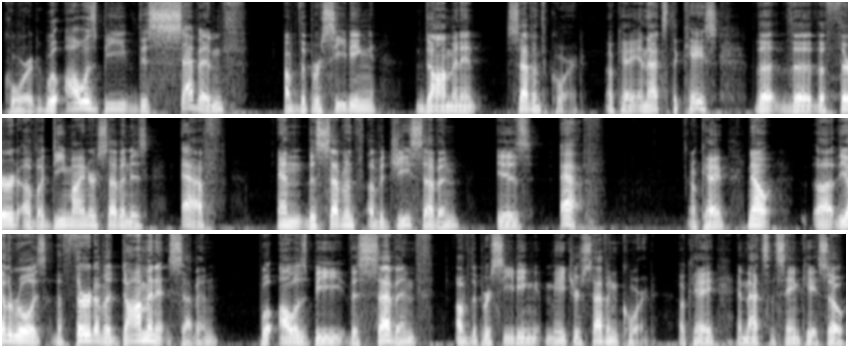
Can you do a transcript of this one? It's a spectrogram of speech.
chord will always be the seventh of the preceding dominant seventh chord. Okay, and that's the case. The the the third of a D minor seven is F, and the seventh of a G seven is F. Okay. Now, uh, the other rule is the third of a dominant seven will always be the seventh of the preceding major seven chord. Okay. And that's the same case. So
